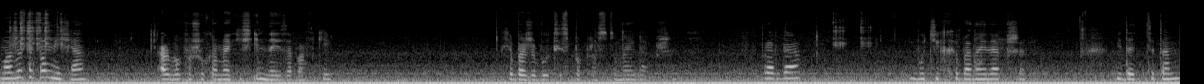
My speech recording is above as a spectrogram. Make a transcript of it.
Może tego misia. Albo poszukam jakiejś innej zabawki. Chyba, że but jest po prostu najlepszy. Prawda? Bucik chyba najlepszy. Widać cię tam?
